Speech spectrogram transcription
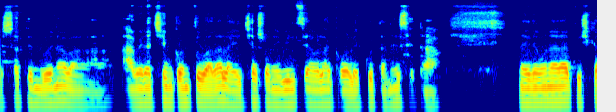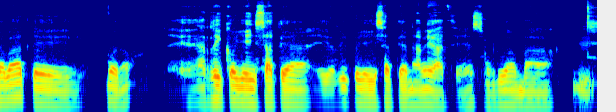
esaten duena ba aberatzen kontu badala itsasoan ibiltzea olako lekutan, ez? Eta nahi duguna da pixka bat, e, bueno, herrikoia izatea, herrikoia izatea nabegatzea, ez? Orduan ba mm.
